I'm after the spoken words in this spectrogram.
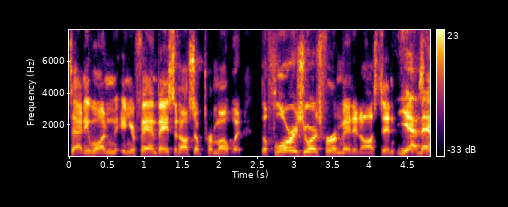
to anyone in your fan base, and also promote what the floor is yours for a minute, Austin. Yeah, man, Say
